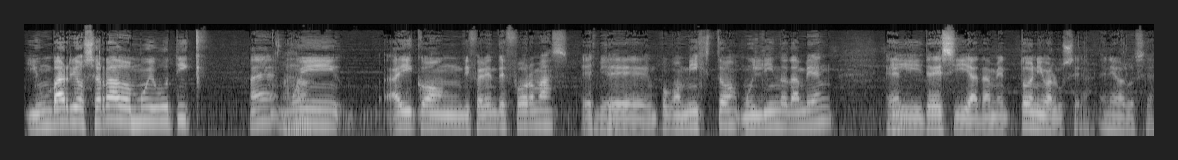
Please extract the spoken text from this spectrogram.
y un barrio cerrado muy boutique, ¿eh? Muy ahí con diferentes formas, este, un poco mixto, muy lindo también. Y te decía también, Tony Barlucea. En Ibarlucea.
